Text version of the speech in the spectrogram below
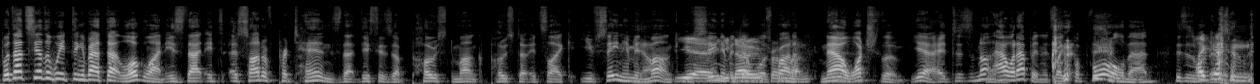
But that's the other weird thing about that logline is that it, it sort of pretends that this is a post Monk poster. It's like you've seen him in Yeah. Monk, you've Yeah, seen him you in know Devil him Wears Prada. Monk. Now Yeah. watch them. Yeah, it's, it's not how it happened. It's like before all that. This is I what. they guess doing.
